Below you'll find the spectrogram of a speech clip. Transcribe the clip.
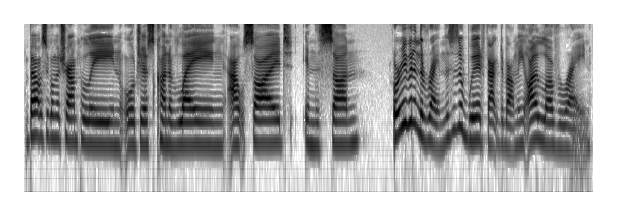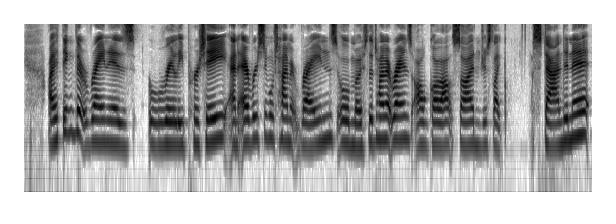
bouncing on the trampoline, or just kind of laying outside in the sun or even in the rain. This is a weird fact about me. I love rain. I think that rain is really pretty, and every single time it rains, or most of the time it rains, I'll go outside and just like stand in it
